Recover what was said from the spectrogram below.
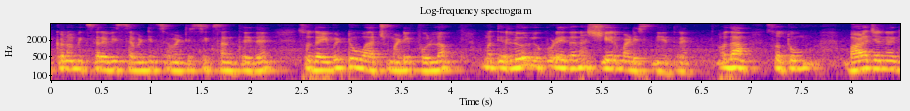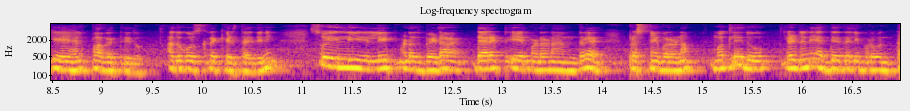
economic service seventeen seventy six ಅಂತ ಇದೆ. ಸೊ ದಯವಿಟ್ಟು ವಾಚ್ ಮಾಡಿ ಫುಲ್ಲ ಮತ್ತು ಎಲ್ಲರಿಗೂ ಕೂಡ ಇದನ್ನು ಶೇರ್ ಮಾಡಿ ಸ್ನೇಹಿತರೆ. ಹೌದಾ? ಸೊ ತುಂಬ ಭಾಳ ಜನಕ್ಕೆ ಹೆಲ್ಪ್ ಆಗುತ್ತೆ ಇದು. ಅದಕ್ಕೋಸ್ಕರ ಕೇಳ್ತಾ ಇದ್ದೀನಿ. ಸೊ ಇಲ್ಲಿ ಲೇಟ್ ಮಾಡೋದು ಬೇಡ. ಡೈರೆಕ್ಟ್ ಏನು ಮಾಡೋಣ ಅಂದರೆ ಪ್ರಶ್ನೆ ಬರೋಣ. ಮೊದಲೇದು ಎರಡನೇ ಅಧ್ಯಾಯದಲ್ಲಿ ಬರುವಂಥ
